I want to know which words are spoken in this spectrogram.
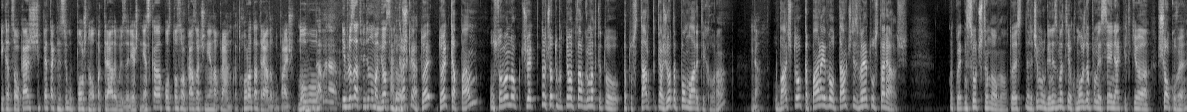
и като се окаже, че петък не си го почнал, пък трябва да го изареш днеска, после то се оказва, че не е направено като хората, трябва да го правиш отново. Да, бе, да. И влизат в един омагиосен Точно кръг. Той, е- той е капан, особено ако човек, защото обикновено това го имат като, като старт, така в живота по-младите хора. Да. Обаче то капана идва от там, че ти с времето устаряваш. На което не се учите много много. Тоест, да речем, организмът ти, ако може да понесе някакви такива шокове,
